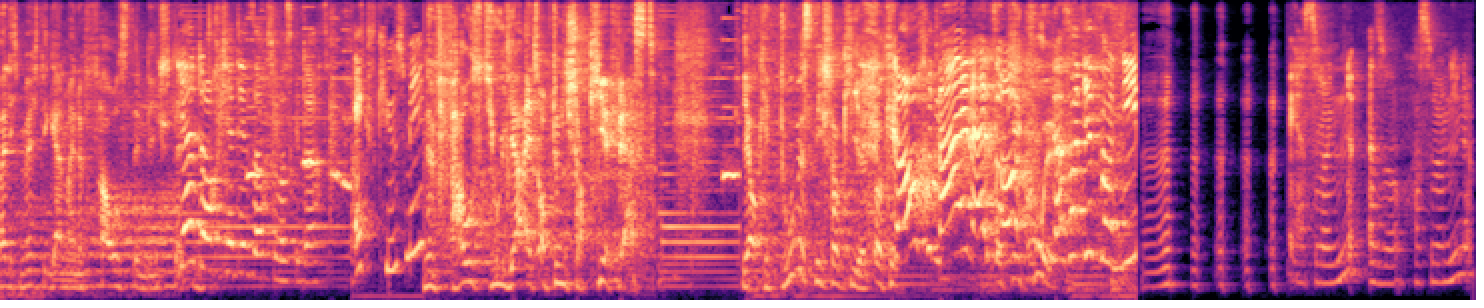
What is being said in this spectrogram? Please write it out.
Weil ich möchte gern meine Faust in dich stecken. Ja, doch, ich hätte jetzt auch sowas gedacht. Excuse me? Eine Faust, Julia, als ob du nicht schockiert wärst. Ja, okay, du bist nicht schockiert. Okay. Doch, nein, also. Okay, cool. Das hat jetzt noch nie. Ey, hast du noch nie. ne- Also, hast du noch nie eine.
